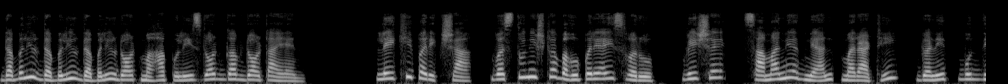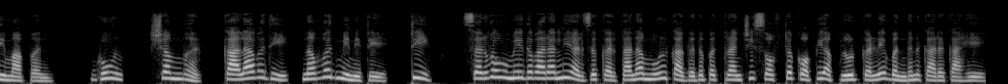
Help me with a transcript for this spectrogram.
W W W dot Mahapolice dot gov dot I N लेखी परीक्षा वस्तुनिष्ठ बहुपर्यायी स्वरूप विषय सामान्य ज्ञान मराठी गणित बुद्धिमापन. गुण शंभर कालावधी नव्वद मिनिटे टीप. सर्व उमेदवारांनी अर्ज करताना मूळ कागदपत्रांची सॉफ्ट कॉपी अपलोड करणे बंधनकारक आहे.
